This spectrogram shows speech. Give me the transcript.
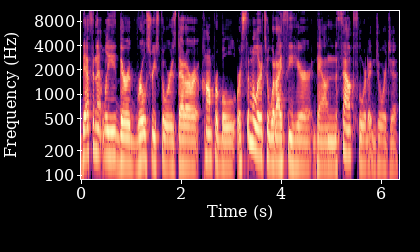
definitely there are grocery stores that are comparable or similar to what I see here down in the South Florida and Georgia.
